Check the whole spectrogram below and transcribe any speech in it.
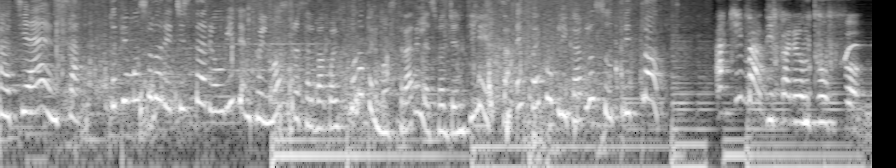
Pazienza! Dobbiamo solo registrare un video in cui il mostro salva qualcuno per mostrare la sua gentilezza e poi pubblicarlo su TikTok. A chi va di fare un tuffo?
